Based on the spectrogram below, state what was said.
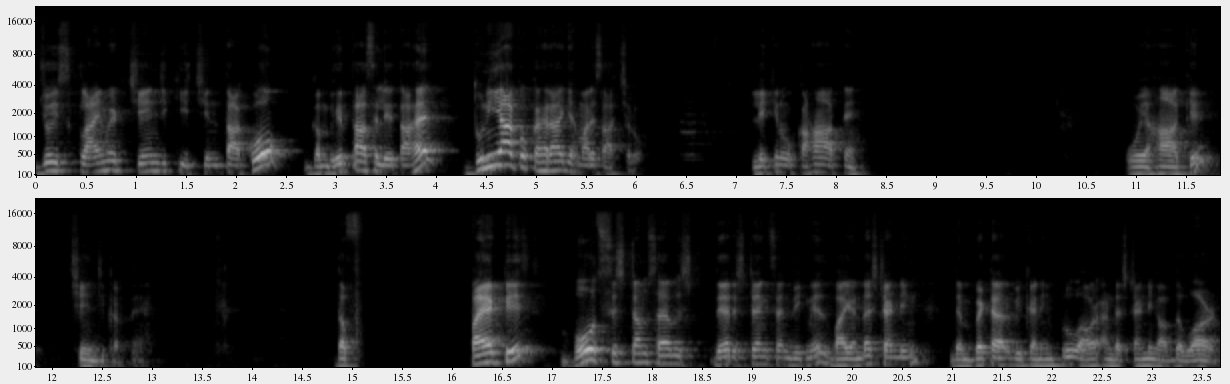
जो इस क्लाइमेट चेंज की चिंता को गंभीरता से लेता है, दुनिया को कह रहा है कि हमारे साथ चलो। लेकिन वो कहाँ आते हैं? वो यहाँ आके चेंज करते हैं। The fact is both systems have their strengths and weakness by understanding them better we can improve our understanding of the world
